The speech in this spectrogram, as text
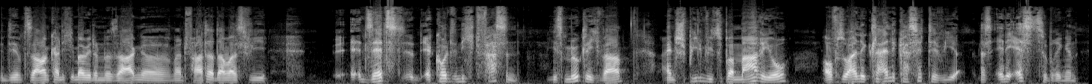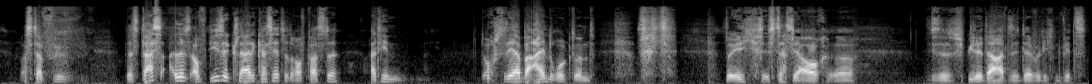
in dem Zusammenhang kann ich immer wieder nur sagen, äh, mein Vater damals wie entsetzt, er konnte nicht fassen, wie es möglich war, ein Spiel wie Super Mario auf so eine kleine Kassette wie das NES zu bringen. Was dafür, dass das alles auf diese kleine Kassette drauf passte, hat ihn doch sehr beeindruckt und so ähnlich ist das ja auch. Äh, diese Spieledaten sind ja wirklich ein Witz.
